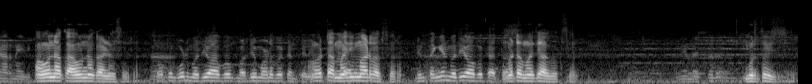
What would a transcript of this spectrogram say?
ಕಾರಣ ಇದಕ್ಕೆ. ಅವನ ಅವನ ಕಾರಣ ಸರ್. ಸ್ವಲ್ಪ ಕೂಡ ಮದುವೆ ಆಗ ಮದುವೆ ಮಾಡ್ಬೇಕಂತೀರಿ ಒಟ್ಟ ಮದುವೆ ಮಾಡ್ಬೇಕು ಸರ್. ನಿಮ್ಮ ತಂಗಿನ ಮದುವೆ ಆಗ್ಬೇಕಾತ ಒಟ್ಟ ಮದುವೆ ಆಗ್ಬೇಕು ಸರ್. ನಿಮ್ಮ ಹೆಸರು? ಮುರ್ತೋಜಿ ಸರ್.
